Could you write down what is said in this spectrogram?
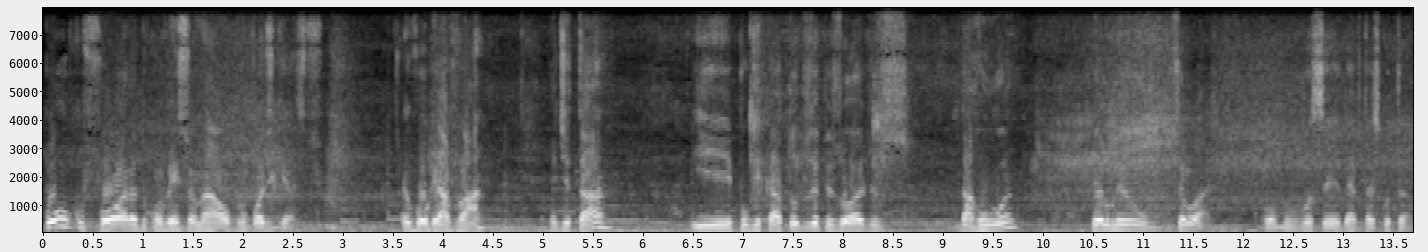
pouco fora do convencional para um podcast. Eu vou gravar, editar e publicar todos os episódios da rua pelo meu celular como você deve estar escutando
